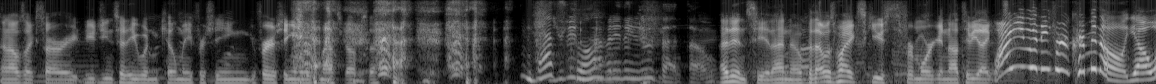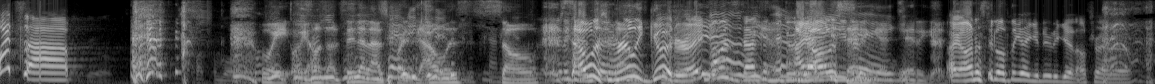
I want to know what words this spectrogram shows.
and I was like, sorry. Eugene said he wouldn't kill me for seeing for seeing him with his mask off. So That's you didn't cool. have anything to do with that, though. I didn't see it. I know, but that was my excuse for Morgan not to be like, why are you voting for a criminal? Yo, what's up? Wait, wait, hold on. Say that last part. That was so. That was really good, right? That was- that was didn't I honestly- Say it again. Say it again. I honestly don't think I can do it again. I'll try that.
